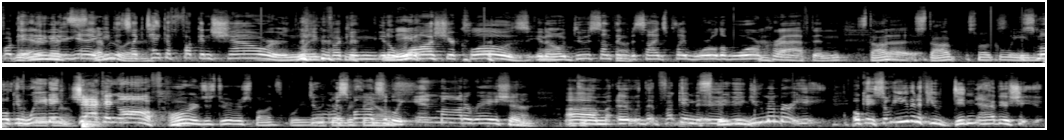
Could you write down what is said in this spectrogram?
fucking, the internet's yeah, you everywhere. just like take a fucking shower and like fucking you know need it. wash your clothes. You know, do something besides play World of Warcraft and stop uh, stop smoking weed, smoking weed and jacking off. or just do it responsibly. do like it responsibly in moderation. Um, uh, the fucking. uh, Speaking- do you remember? Okay, so even if you didn't have your shit.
